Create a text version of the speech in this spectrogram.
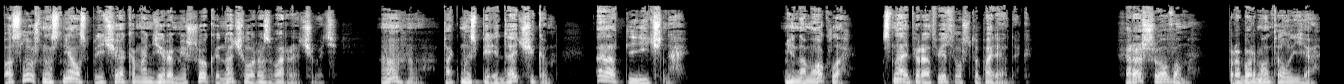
послушно снял с плеча командира мешок и начал разворачивать. «Ага, так мы с передатчиком? Отлично!» «Не намокло?» Снайпер ответил, что порядок. «Хорошо вам», — пробормотал я,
